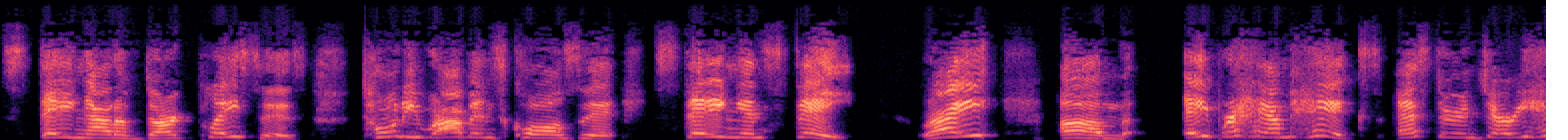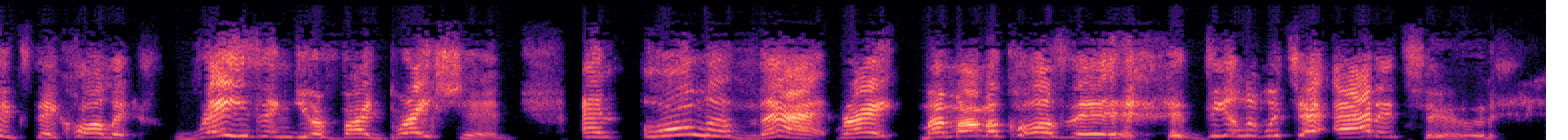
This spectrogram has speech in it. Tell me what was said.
staying out of dark places tony robbins calls it staying in state right um Abraham Hicks, Esther and Jerry Hicks, they call it raising your vibration. And all of that, right? My mama calls it dealing with your attitude.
